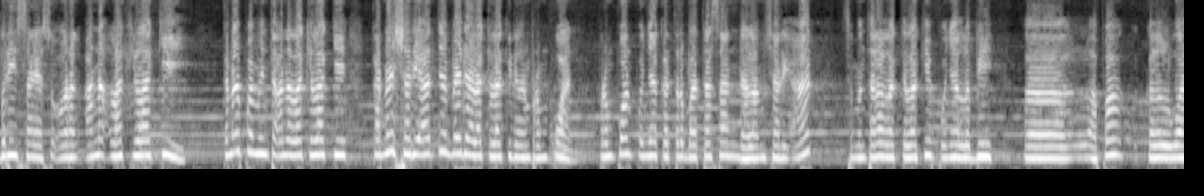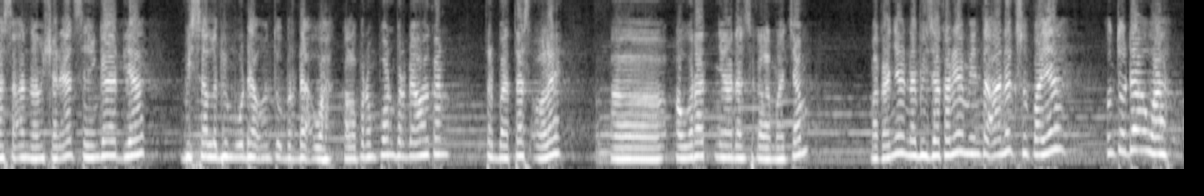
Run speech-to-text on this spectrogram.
beri saya seorang anak laki-laki kenapa minta anak laki-laki karena syariatnya beda laki-laki dengan perempuan perempuan punya keterbatasan dalam syariat sementara laki-laki punya lebih uh, apa keleluasaan dalam syariat sehingga dia bisa lebih mudah untuk berdakwah. Kalau perempuan berdakwah kan terbatas oleh uh, auratnya dan segala macam. Makanya Nabi Zakaria minta anak supaya untuk dakwah.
